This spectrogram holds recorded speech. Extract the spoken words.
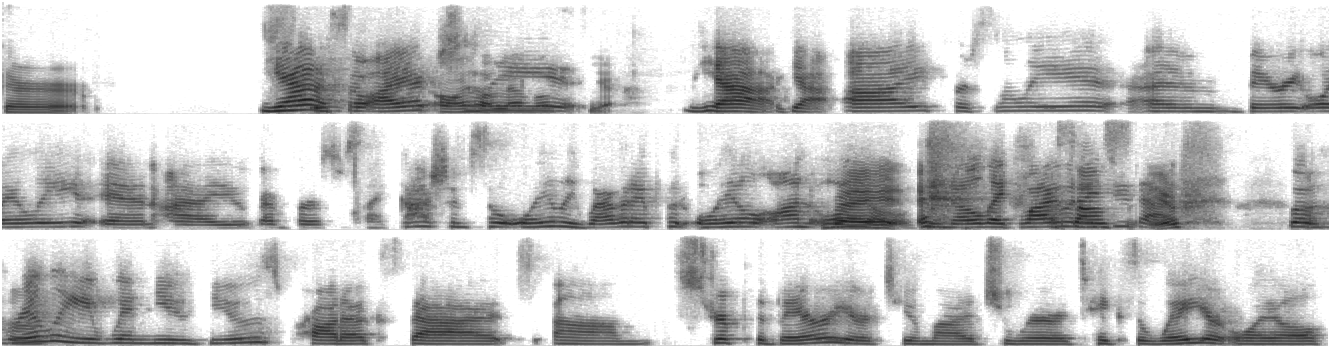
their yeah so i actually yeah yeah yeah i personally am very oily and i at first was like gosh i'm so oily why would i put oil on oil right. you know like why would i do that but uh-huh. really when you use products that um, strip the barrier too much where it takes away your oil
